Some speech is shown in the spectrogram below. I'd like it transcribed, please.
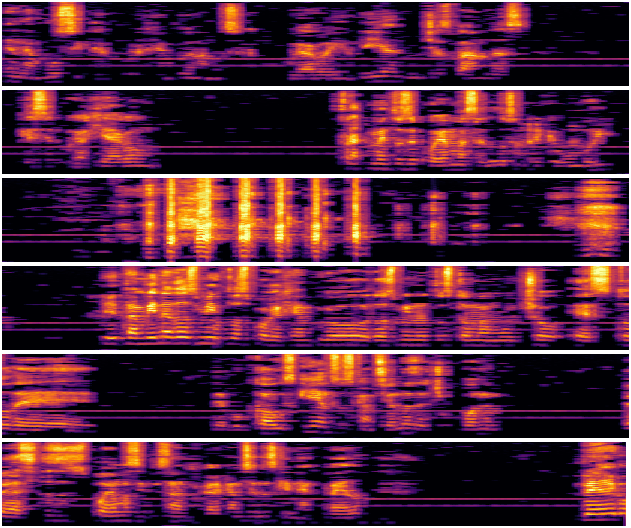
en la música, por ejemplo, en la música popular hoy en día, muchas bandas que se plagiaron fragmentos de poemas, saludos Enrique Bumburi. y también a Dos Minutos, por ejemplo, Dos Minutos toma mucho esto de, de Bukowski en sus canciones, de hecho ponen pedacitos de sus poemas y empiezan a tocar canciones que al pedo. Pero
